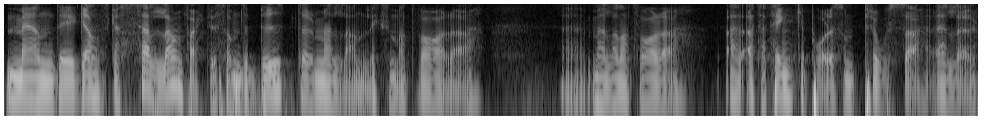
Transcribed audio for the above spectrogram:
men det är ganska sällan faktiskt som det byter mellan liksom att vara eh, mellan att vara att, att jag tänker på det som prosa eller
